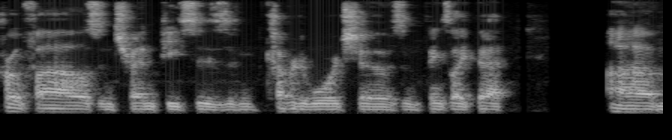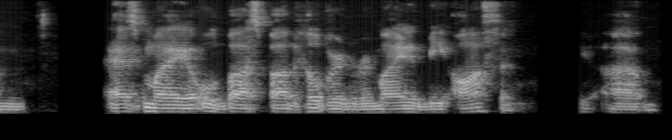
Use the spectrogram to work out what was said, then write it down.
profiles and trend pieces and covered award shows and things like that. Um, as my old boss Bob Hilburn reminded me often, um,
